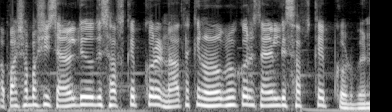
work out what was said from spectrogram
আর পাশাপাশি চ্যানেলটি যদি সাবস্ক্রাইব করে না থাকেন অনুগ্রহ করে চ্যানেলটি সাবস্ক্রাইব করবেন।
